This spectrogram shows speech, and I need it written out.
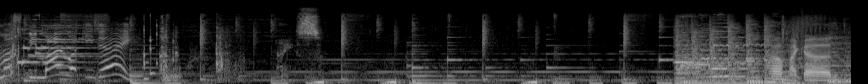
Must be my lucky day. Oh my god.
